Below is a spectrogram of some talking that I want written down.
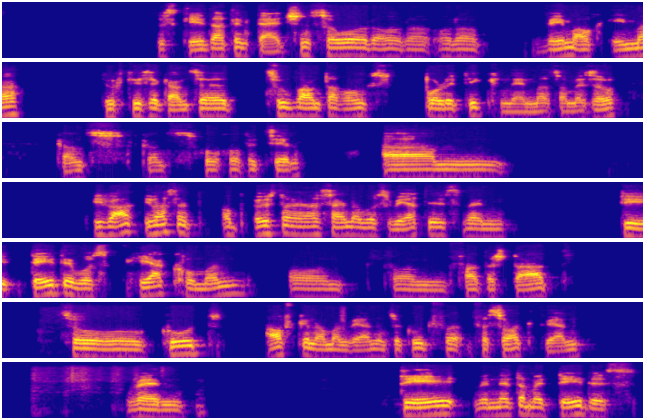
das geht auch den Deutschen so oder, oder, oder wem auch immer durch diese ganze Zuwanderungspolitik, nennen wir es einmal so, ganz, ganz hochoffiziell. Ähm, ich, weiß, ich weiß nicht, ob Österreicher sein was wert ist, wenn die Täte, was herkommen und vom Vaterstaat so gut aufgenommen werden und so gut ver versorgt werden, wenn die, wenn nicht einmal die das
